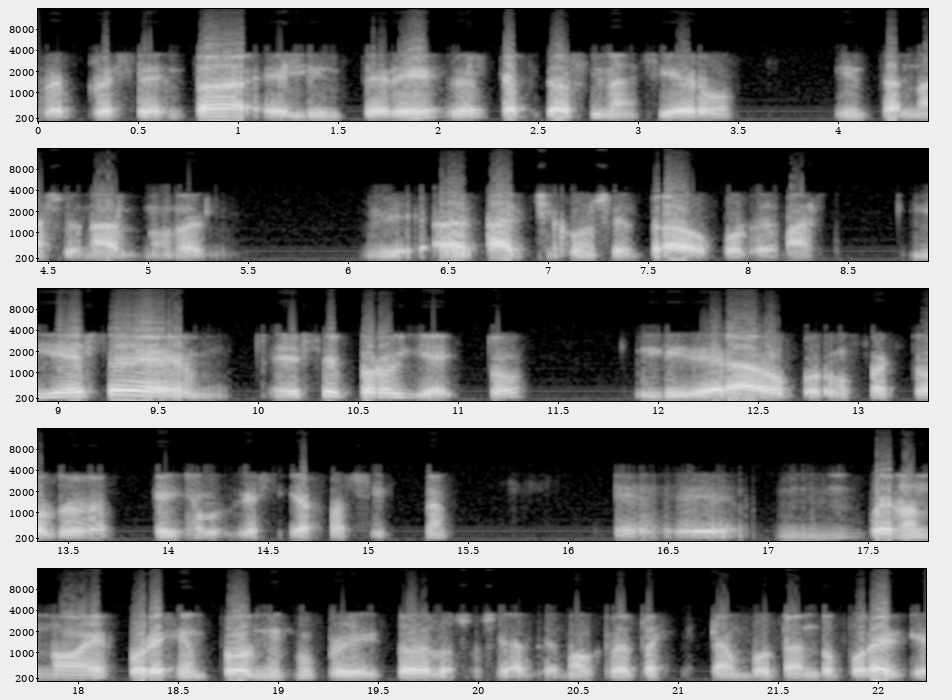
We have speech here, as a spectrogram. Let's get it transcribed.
representa el interés del capital financiero internacional, ¿no? El, archiconcentrado por demás. Y ese, ese proyecto, liderado por un factor de la pequeña burguesía fascista, eh, bueno, no es, por ejemplo, el mismo proyecto de los socialdemócratas que están votando por él, que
